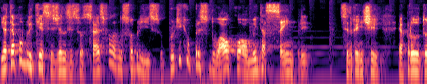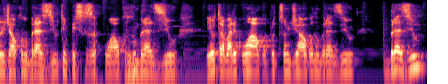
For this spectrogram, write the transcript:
E até publiquei esses dias nas redes sociais falando sobre isso. Por que, que o preço do álcool aumenta sempre, sendo que a gente é produtor de álcool no Brasil, tem pesquisa com álcool no Brasil, eu trabalho com álcool, produção de álcool no Brasil. O Brasil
